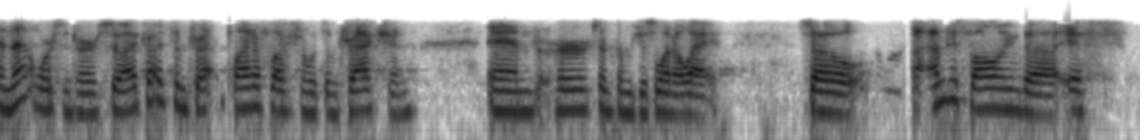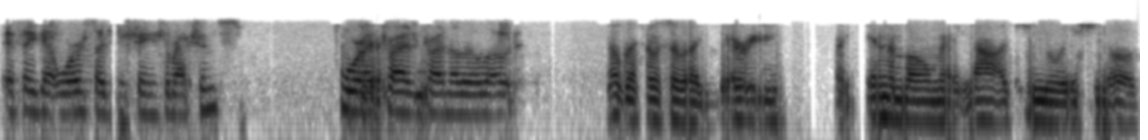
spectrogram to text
and that worsened her. So I tried some tra- plantarflexion with some traction, and her symptoms just went away. So I'm just following the if if they get worse, I just change directions, or I try to try another load. Okay, so so like very like in the moment, not accumulation of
